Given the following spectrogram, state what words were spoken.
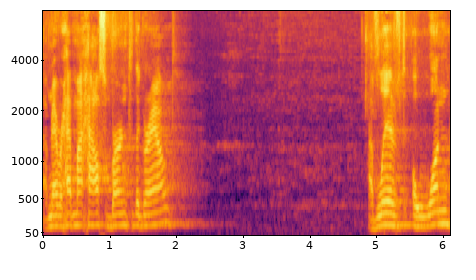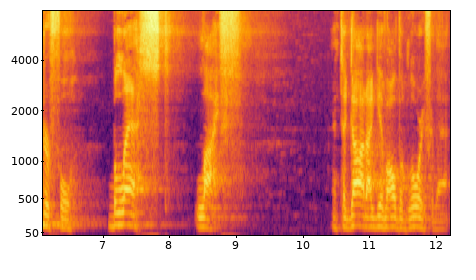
I've never had my house burned to the ground. I've lived a wonderful, blessed life. And to God, I give all the glory for that.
